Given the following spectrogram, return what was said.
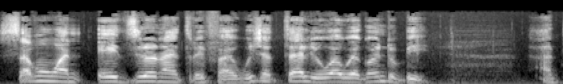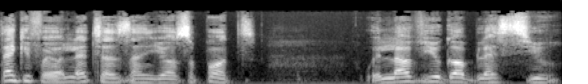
7180935, we shall tell you where we're going to be. And thank you for your letters and your support. We love you. God bless you.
